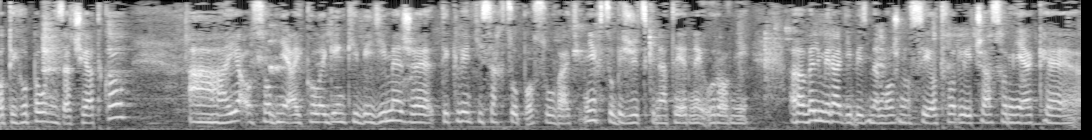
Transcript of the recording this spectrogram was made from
od tých úplných začiatkov. A ja osobne aj kolegynky vidíme, že tí klienti sa chcú posúvať. Nechcú byť vždy na tej jednej úrovni. Veľmi radi by sme možno si otvorili časom nejaké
